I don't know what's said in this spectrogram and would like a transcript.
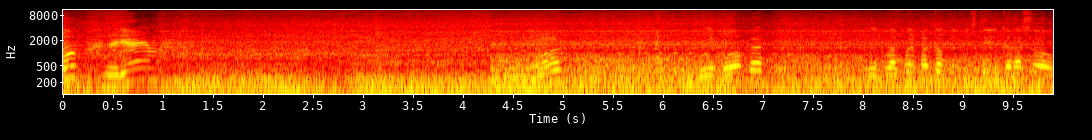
Оп, ныряем. О, неплохо. Неплохой поток до пистелька нашел.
